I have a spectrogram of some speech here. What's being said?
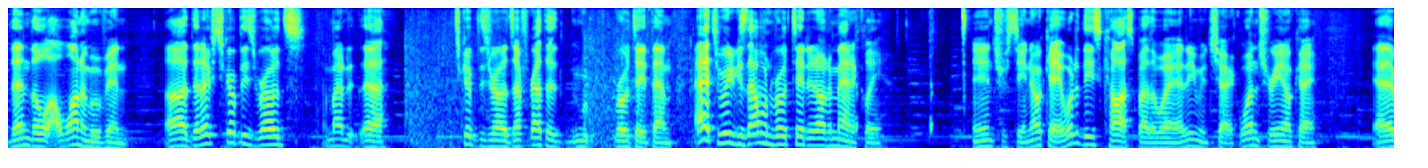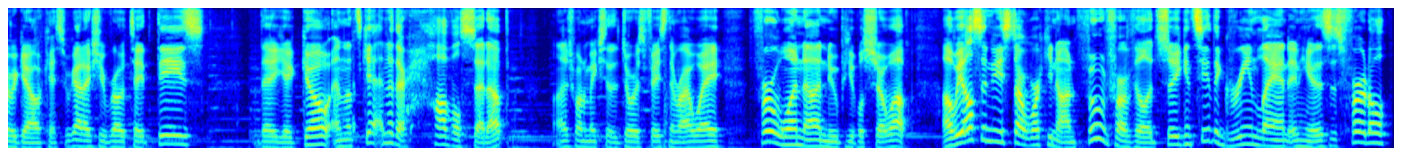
then they'll want to move in. Uh, did I screw up these roads? I might, uh, screw up these roads. I forgot to rotate them. That's weird because that one rotated automatically. Interesting. Okay, what do these cost, by the way? I didn't even check. One tree, okay. Yeah, there we go. Okay, so we gotta actually rotate these. There you go. And let's get another hovel set up. I just want to make sure the door is facing the right way for when uh, new people show up. Uh, we also need to start working on food for our village. So you can see the green land in here. This is fertile,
